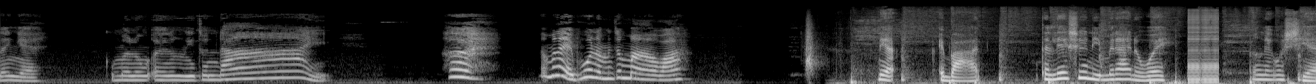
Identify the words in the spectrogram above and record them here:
นั่นไง กูมาลงเอยตรงนี้จนได้ เฮ้ย แล้วเมื่อไหร่พวกนั้นมันจะมาวะ เนี่ย ไอ้บาสแต่เรียกชื่อนี้ไม่ได้นะเว้ย ต้องเรียกว่าเชีย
